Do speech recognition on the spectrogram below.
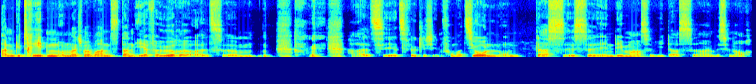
angetreten und manchmal waren es dann eher Verhöre als, ähm, als jetzt wirklich Informationen. Und das ist äh, in dem Maße, wie das äh, ein bisschen auch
